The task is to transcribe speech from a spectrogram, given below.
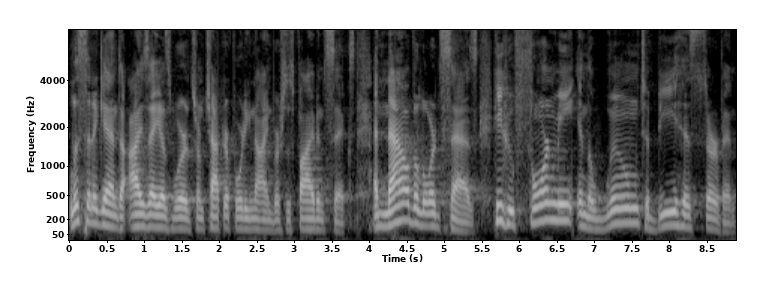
Listen again to Isaiah's words from chapter 49, verses 5 and 6. And now the Lord says, He who formed me in the womb to be his servant,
